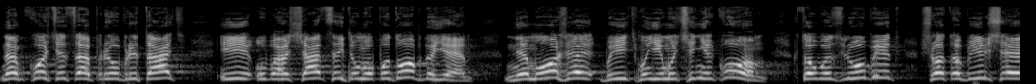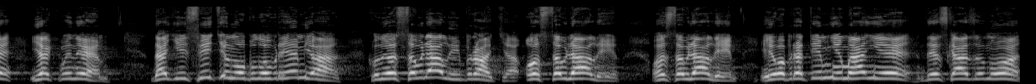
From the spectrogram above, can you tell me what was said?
нам хочеться приобретати і убагачатися і тому подобне не може бути моїм учеником, хто возлюбить що-то більше, як мене. Да, дійсно було время, коли оставляли браття, оставляли, оставляли. І обратим внимание, де сказано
